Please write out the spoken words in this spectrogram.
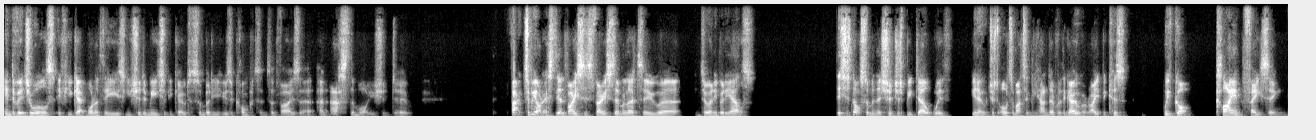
Individuals, if you get one of these, you should immediately go to somebody who's a competent advisor and ask them what you should do. In fact, to be honest, the advice is very similar to uh, to anybody else. This is not something that should just be dealt with, you know, just automatically hand everything over, right? Because we've got client facing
